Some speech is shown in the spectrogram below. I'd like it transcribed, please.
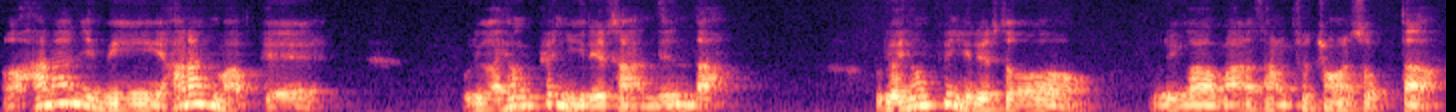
어, 하나님이 하나님 앞에 우리가 형편이 이래서 안 된다. 우리가 형편이 이래서 우리가 많은 사람 초청할 수 없다.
